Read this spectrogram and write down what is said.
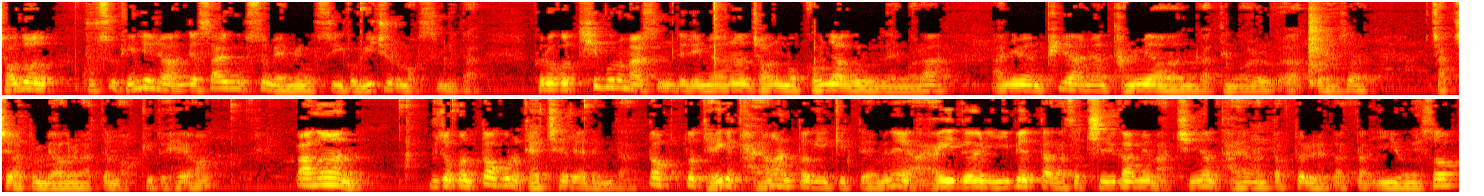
저도 국수 굉장히 좋아하는데 쌀국수, 메밀국수 이거 위주로 먹습니다. 그리고 팁으로 말씀드리면은 전뭐 곤약으로 된 거나 아니면 필요하면 당면 같은 걸 해서 잡채 같은 면을 갖다 먹기도 해요. 빵은 무조건 떡으로 대체를 해야 됩니다. 떡도 되게 다양한 떡이 있기 때문에 아이들 입에 따라서 질감에 맞추면 다양한 떡들을 갖다 이용해서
